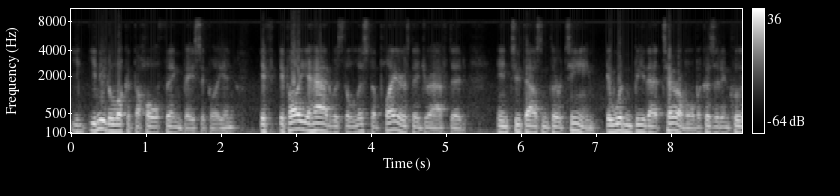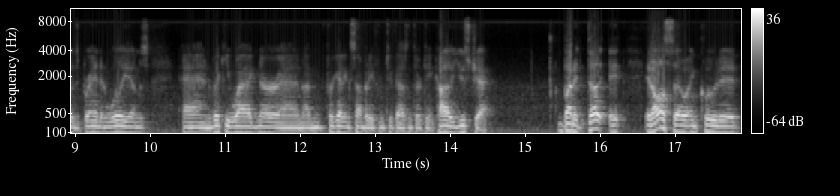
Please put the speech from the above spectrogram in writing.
you, you need to look at the whole thing basically. And if if all you had was the list of players they drafted in 2013, it wouldn't be that terrible because it includes Brandon Williams and Ricky Wagner and I'm forgetting somebody from 2013, Kyle Juszczyk. But it does it it also included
